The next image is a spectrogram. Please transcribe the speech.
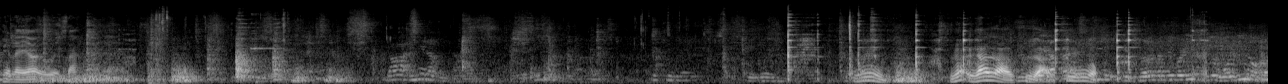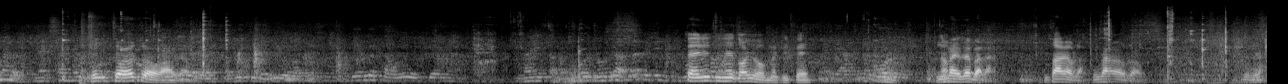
ဖင်လန်ရောက်ရင်ဝင်စားอืมနော်ရတာရှိတာอืมဒီကြော်ကြော်ပါလား ပဲလေးသူနဲ့တော့ရောမယ်ဒီပဲ နမိုက်လည်းပါလားစားရောက်လားမစားတော့တော့ဒီလား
